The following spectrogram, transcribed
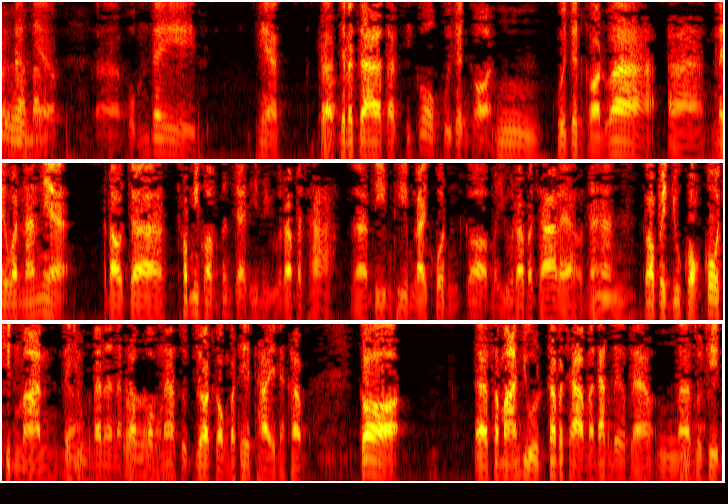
วันนั้นเนี่ยเอ่อผมได้เนี่ยเอ่อเจรจากับซิโก้คุยกันก่อน อืม คุยกันก่อนว่าอ่าในวันนั้นเนี่ยเราจะเขามีความตั้งใจที่มาอยู่ราชประชานะทีมทีมหลายคนก็มาอยู่ราชประชาแล้วนะฮะอืมก็เป็นยุคของโก้ชินหมานในยุคนั้นนะครับเออ ของหน้าสุดยอดของประเทศไทยนะครับ ก็เอ่อสมานอยู่ราชประชามาดั้งเดิมแล้วอืมอ่าสุทิน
